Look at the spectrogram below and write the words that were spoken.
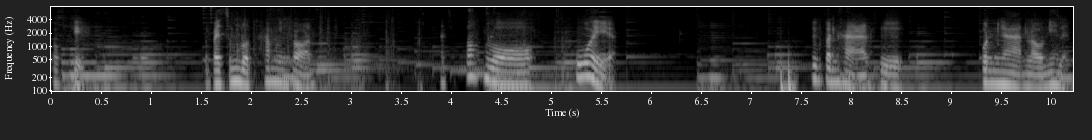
โอเค จะไปสำรวจถ้ำกันก่อน อาจจะต้องรอถ้วยอะ ซึ่งปัญหาคือคนงานเรานี่แหละ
